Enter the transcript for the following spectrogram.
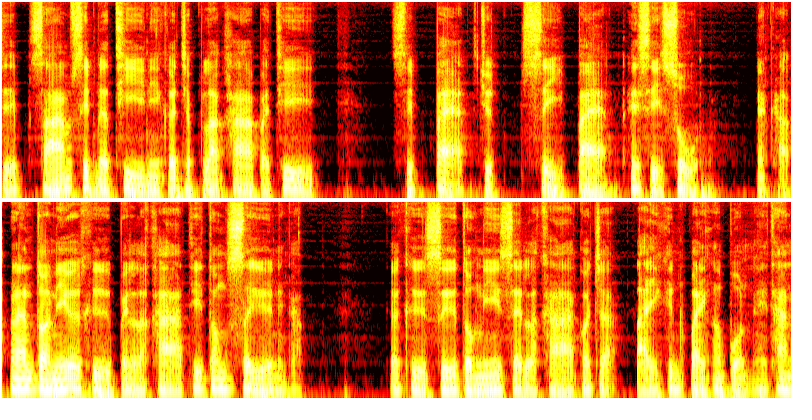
10 30นาทีนี้ก็จะราคาไปที่ 18.48 ให้ 40 นะครับ เพราะฉะนั้นตอนนี้ก็คือเป็นราคาที่ต้องซื้อนะครับ ก็คือซื้อตรงนี้เสร็จราคาก็จะไหลขึ้นไปข้างบนให้ท่าน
